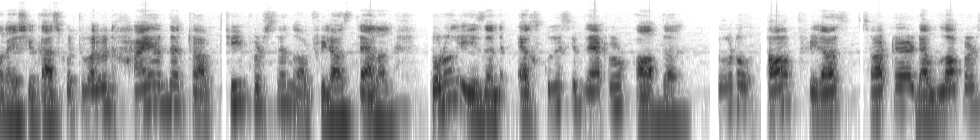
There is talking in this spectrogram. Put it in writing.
অনায়াসে কাজ করতে পারবেন। Hire the top three percent of freelancers channel Toptal is an exclusive network of the টোটো top freelancers software developers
